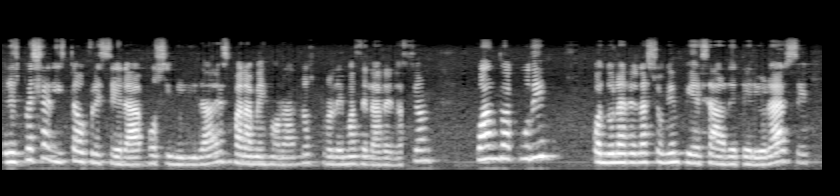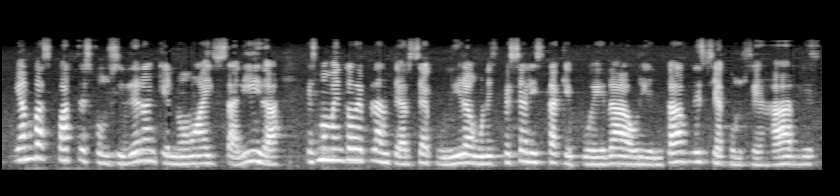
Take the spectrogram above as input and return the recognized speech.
El especialista ofrecerá posibilidades para mejorar los problemas de la relación. ¿Cuándo acudir? Cuando una relación empieza a deteriorarse y ambas partes consideran que no hay salida, es momento de plantearse acudir a un especialista que pueda orientarles y aconsejarles.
